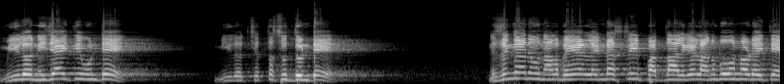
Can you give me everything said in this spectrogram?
మీలో నిజాయితీ ఉంటే మీలో చిత్తశుద్ధి ఉంటే నిజంగా నువ్వు నలభై ఏళ్ళ ఇండస్ట్రీ పద్నాలుగేళ్ళ అనుభవం ఉన్నోడైతే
